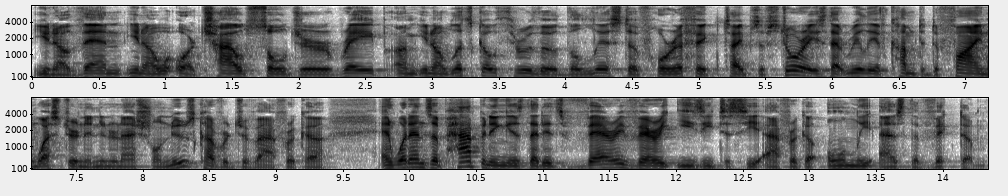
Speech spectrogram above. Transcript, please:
you know, then, you know, or child soldier rape, um, you know, let's go through the, the list of horrific types of stories that really have come to define Western and international news coverage of Africa. And what ends up happening is that it's very, very easy to see Africa only as the victim.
